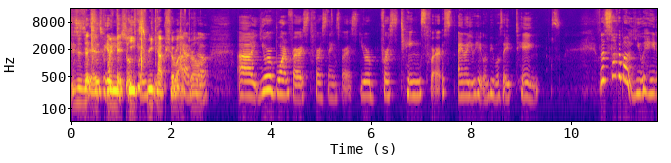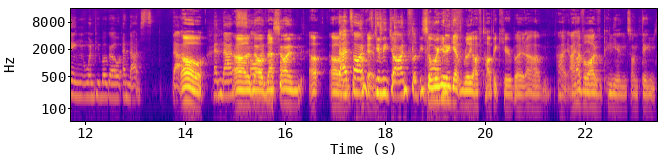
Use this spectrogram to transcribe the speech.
This is This a, is the Twin Peaks Twin recap Peaks show recap after all. Uh, you were born first. First things first. You were first tings first. I know you hate when people say tings. Let's talk about you hating when people go and that's that. Oh, and that's uh, no, on- that's on. Uh, um, that's on okay. Jimmy John flipping. So we're gonna get really off topic here, but um, I, I have a lot of opinions on things,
